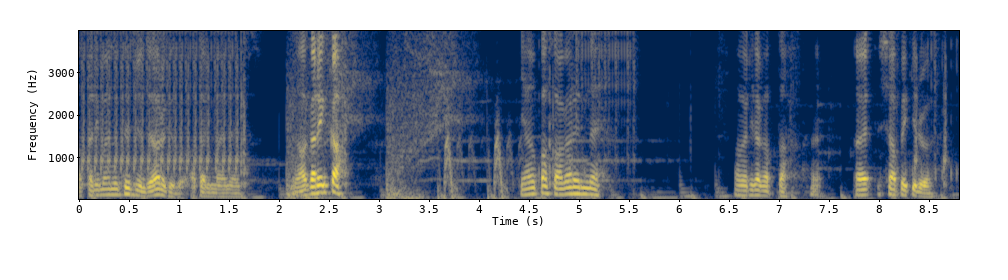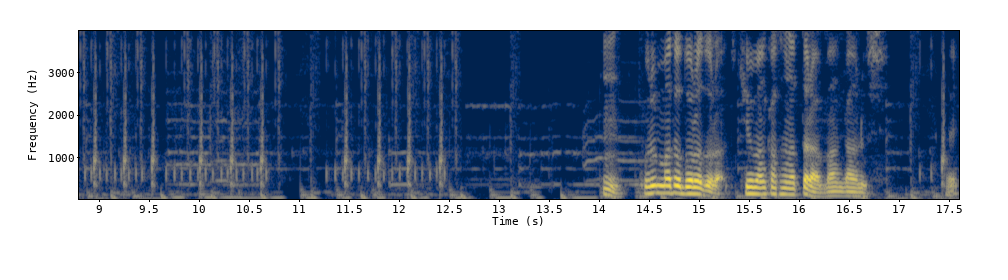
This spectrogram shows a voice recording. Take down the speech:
当たり前の手順であるけど、当たり前のやつ。上がれんかヤムパス上がれんね。上がりたかった。はい、シャーペ切る？うん。これまたドラドラ。9万重なったら漫画あるし。はい。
